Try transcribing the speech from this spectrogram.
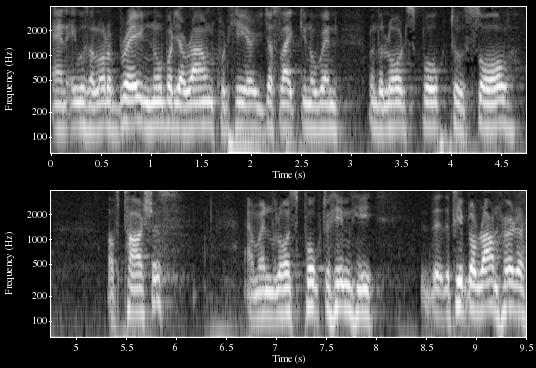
And it was a lot of brain, nobody around could hear. Just like, you know, when, when the Lord spoke to Saul of Tarshish, and when the Lord spoke to him, he, the, the people around heard a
